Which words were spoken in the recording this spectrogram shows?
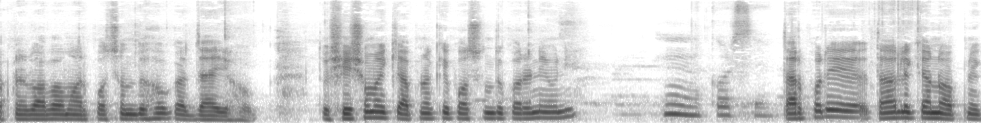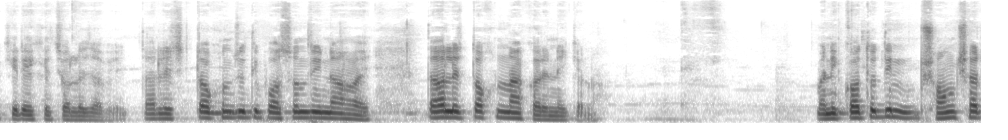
আপনার বাবা মার পছন্দ হোক আর যাই হোক। তো সে সময় কি আপনাকে পছন্দ করেনি উনি? হুম করছে। তারপরে তাহলে কেন আপনাকে রেখে চলে যাবে? তাহলে তখন যদি পছন্দই না হয় তাহলে তখন না করেনি কেন? মানে কতদিন সংসার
